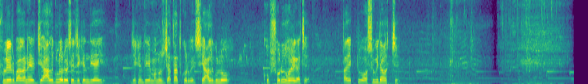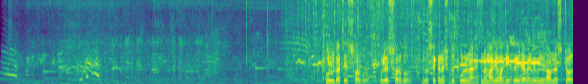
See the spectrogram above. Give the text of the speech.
ফুলের বাগানের যে আলগুলো রয়েছে যেখান দিয়ে যেখান দিয়ে মানুষ যাতায়াত করবে সেই আলগুলো খুব সরু হয়ে গেছে। তাই একটু অসুবিধা হচ্ছে। ফুল গাছের স্বর্গ, ফুলের স্বর্গ। কিন্তু সেখানে শুধু ফুল না, এখানে মাঝে মাঝেই পেয়ে যাবেন বিভিন্ন ধরনের স্টল,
